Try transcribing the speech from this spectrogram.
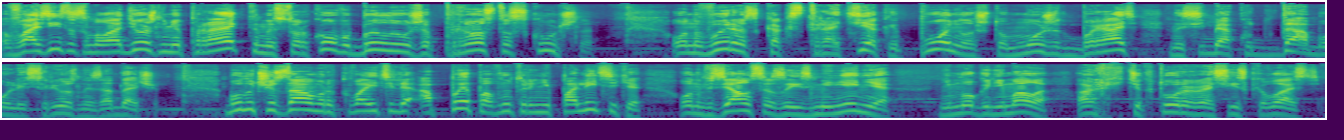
Возиться с молодежными проектами Суркову было уже просто скучно. Он вырос как стратег и понял, что может брать на себя куда более серьезные задачи. Будучи замом руководителя АП по внутренней политике, он взялся за изменение, ни много ни мало, архитектуры российской власти.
